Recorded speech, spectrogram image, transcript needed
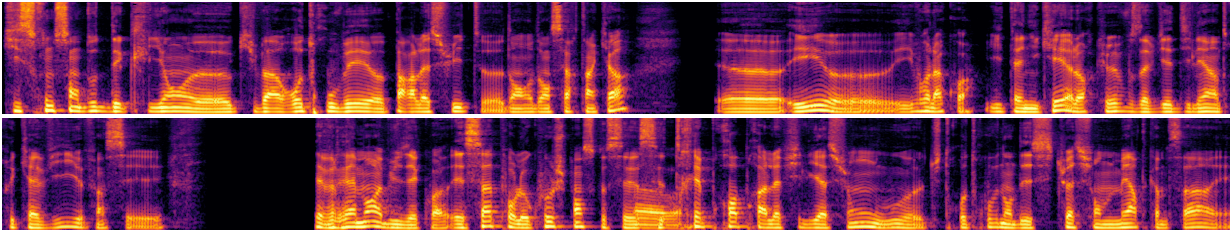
qui seront sans doute des clients euh, qu'il va retrouver euh, par la suite dans, dans certains cas. Et, et voilà quoi, il t'a niqué alors que vous aviez dealé un truc à vie. Enfin, c'est c'est vraiment abusé quoi. Et ça, pour le coup, je pense que c'est Ah, ouais. très propre à l'affiliation où tu te retrouves dans des situations de merde comme ça. Et...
